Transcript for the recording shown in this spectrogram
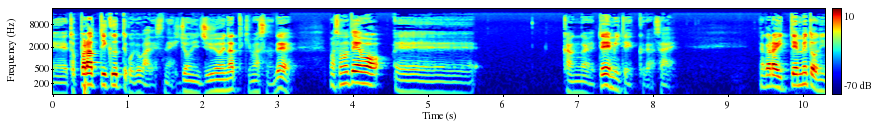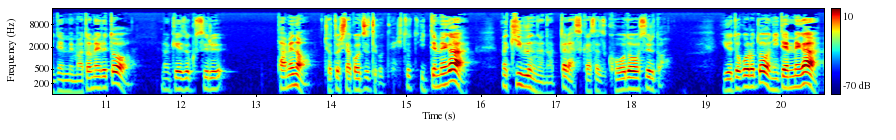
えー、取っ払っていくってことがですね非常に重要になってきますので、まあ、その点を、えー、考えてみてください。だから1点目と2点目まとめると、まあ、継続するためのちょっとしたコツってことで 1, 1点目が、まあ、気分が乗ったらすかさず行動すると。いうところと2点目が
